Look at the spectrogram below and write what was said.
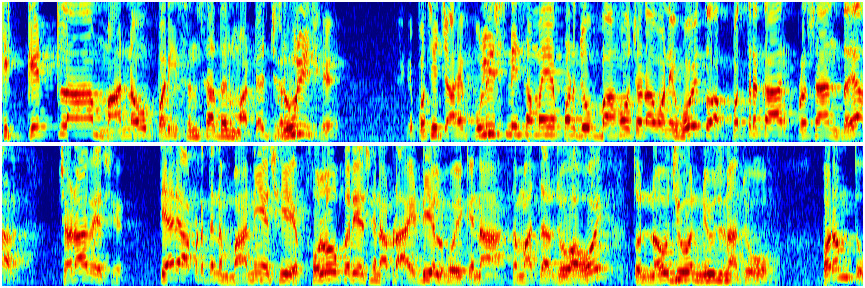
કે કેટલા માનવ પરિસંસાધન માટે જરૂરી છે. એ પછી ચાહે પોલીસની સમયે પણ જો બાહો ચડાવવાની હોય તો આ પત્રકાર પ્રશાંત દયાળ ચડાવે છે. ત્યારે આપણે તેને માનીએ છીએ ફોલો કરીએ છીએ અને આપણે આઈડિયલ હોય કે ના, સમાચાર જોવા હોય તો નવજીવન ન્યૂઝના જોવો પરંતુ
